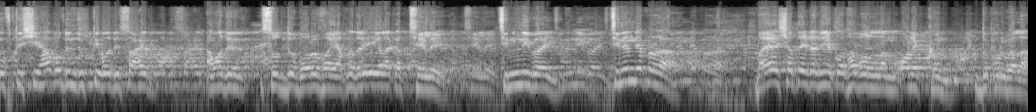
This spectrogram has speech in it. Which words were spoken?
মুফতি শিহাবুদ্দিন যুক্তিবাদী সাহেব, আমাদের শ্রদ্ধ বড় ভাই, আপনাদের এই এলাকার ছেলে। চিননি ভাই? চিনেননি আপনারা? ভাইয়ের সাথে এটা নিয়ে কথা বললাম অনেকক্ষণ দুপুরবেলা।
